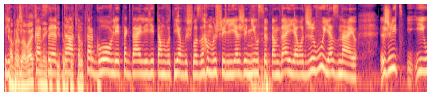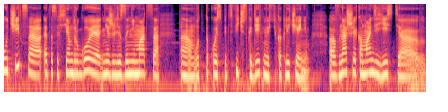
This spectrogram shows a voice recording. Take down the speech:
переквалификация, да, вот там вот. торговля и так далее, или там вот я вышла замуж, или я женился там, да, и я вот живу, я знаю. Жить и учиться это совсем другое, нежели заниматься вот такой специфической деятельностью, как лечением. Э, в нашей команде есть э,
